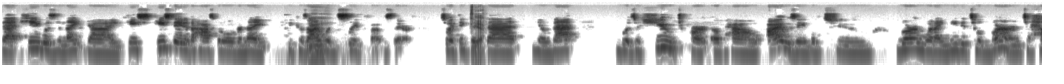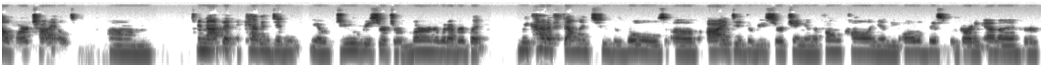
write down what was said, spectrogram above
that he was the night guy. He, he stayed at the hospital overnight because mm-hmm. I wouldn't sleep if I was there. So I think that yeah. that, you know, that was a huge part of how I was able to learn what I needed to learn to help our child. Um, and not that Kevin didn't, you know, do research or learn or whatever, but we kind of fell into the roles of I did the researching and the phone calling and the, all of this regarding Emma and her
